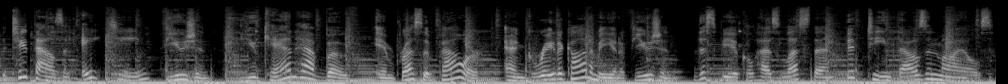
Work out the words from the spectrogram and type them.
the 2018 Fusion. You can have both impressive power and great economy in a Fusion. This vehicle has less than 15,000 miles.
